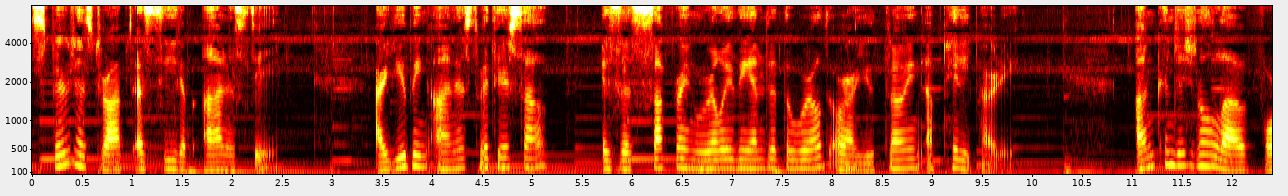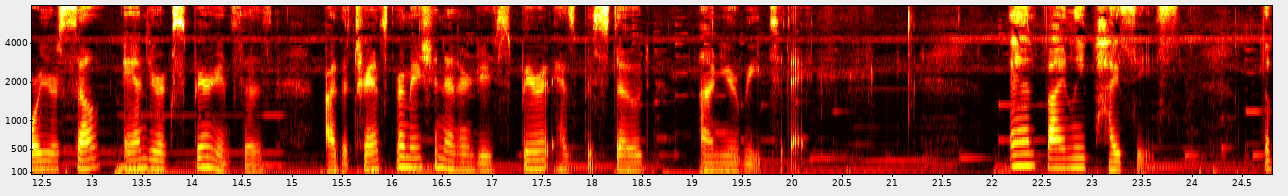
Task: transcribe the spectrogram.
Spirit has dropped a seed of honesty. Are you being honest with yourself? Is the suffering really the end of the world, or are you throwing a pity party? unconditional love for yourself and your experiences are the transformation energy Spirit has bestowed on your read today. And finally, Pisces. The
